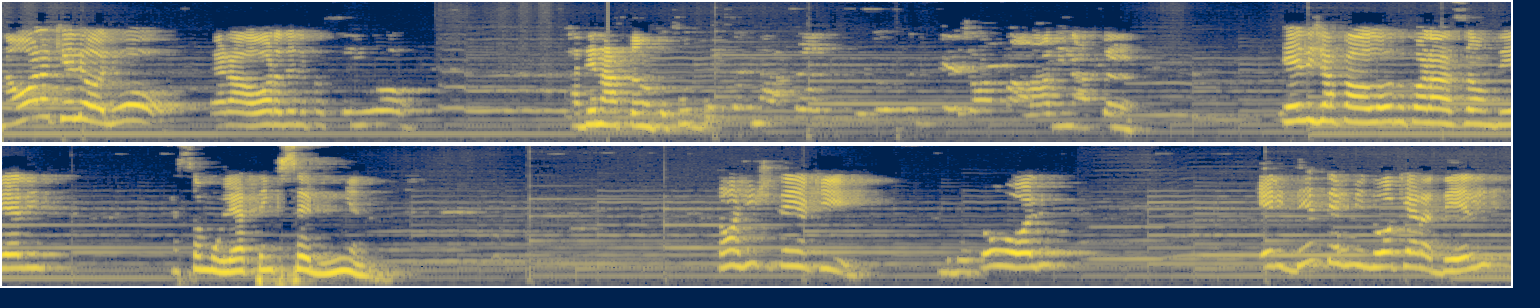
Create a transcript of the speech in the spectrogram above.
Na hora que ele olhou, era a hora dele falar: Senhor, cadê Natan? Estou tudo cadê Natan? Eu estou tentando beijar uma palavra em Natan. Ele já falou no coração dele: essa mulher tem que ser minha. Então a gente tem aqui, ele botou o olho, ele determinou que era dele,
